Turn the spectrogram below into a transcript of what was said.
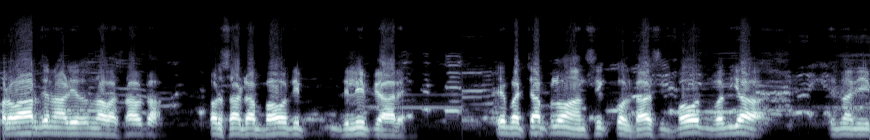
ਪਰਿਵਾਰ ਦੇ ਨਾਲ ਹੀ ਰੰਧਾਵਾ ਸਾਹਿਬ ਦਾ ਔਰ ਸਾਡਾ ਬਹੁਤ ਹੀ ਦਿਲੀ ਪਿਆਰ ਹੈ। ਇਹ ਬੱਚਾ ਭਲਵਾਨ ਸੀ ਘੁਲਦਾ ਸੀ, ਬਹੁਤ ਵਧੀਆ ਇਹਨਾਂ ਦੀ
